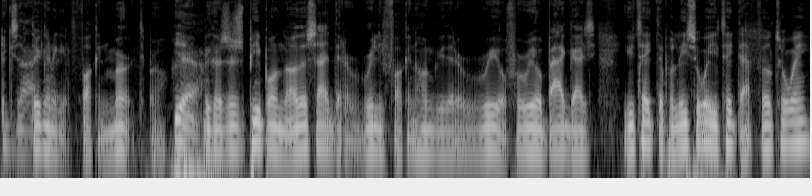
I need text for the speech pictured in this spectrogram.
Exactly. They're gonna get fucking murked, bro. Yeah. Because there's people on the other side that are really fucking hungry, that are real for real bad guys. You take the police away, you take that filter away,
